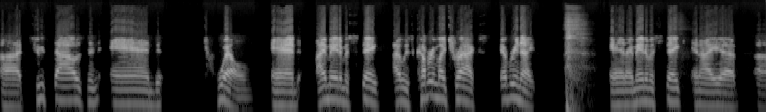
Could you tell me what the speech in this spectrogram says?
uh, 2012. And I made a mistake. I was covering my tracks every night, and I made a mistake, and I uh, uh,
